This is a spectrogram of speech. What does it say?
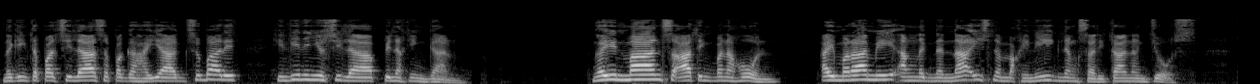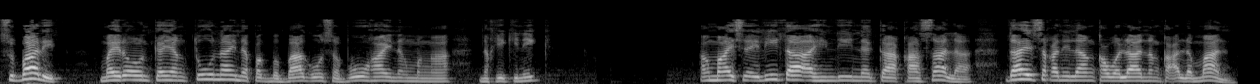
Naging tapat sila sa paghahayag, subalit hindi ninyo sila pinakinggan. Ngayon man sa ating panahon, ay marami ang nagnanais na makinig ng salita ng Diyos. Subalit, mayroon kayang tunay na pagbabago sa buhay ng mga nakikinig? Ang mga Israelita ay hindi nagkakasala dahil sa kanilang kawalan ng kaalaman.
